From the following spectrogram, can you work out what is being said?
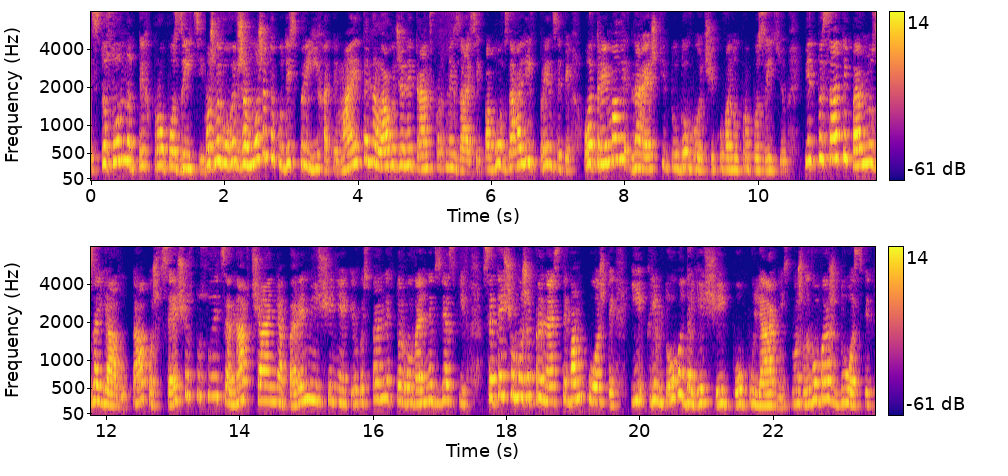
стосовно тих пропозицій. Можливо, ви вже можете кудись приїхати, маєте налагоджений транспортний засіб, або взагалі, в принципі, отримали нарешті ту довгоочікувану пропозицію. Підписати певну заяву. Також все, що стосується навчання, переміщення, якихось певних торговельних зв'язків, все те, що може принести вам кошти, і крім того, дає ще й популярність, можливо, ваш досвід,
